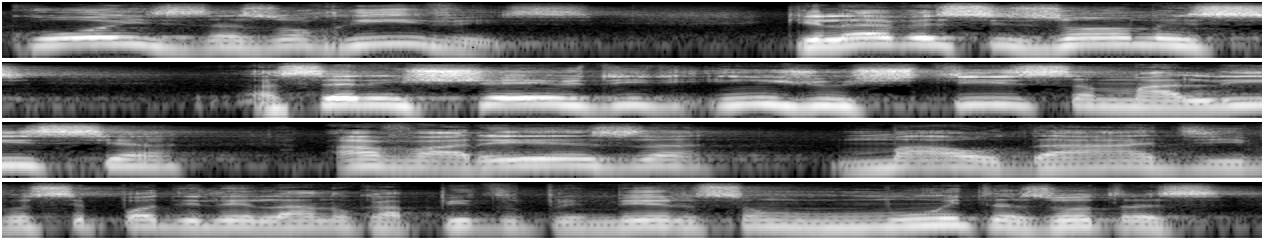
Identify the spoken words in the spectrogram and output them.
coisas horríveis, que leva esses homens a serem cheios de injustiça, malícia, avareza, maldade. Você pode ler lá no capítulo 1, são muitas outras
